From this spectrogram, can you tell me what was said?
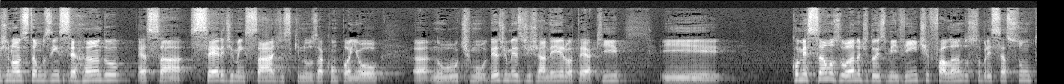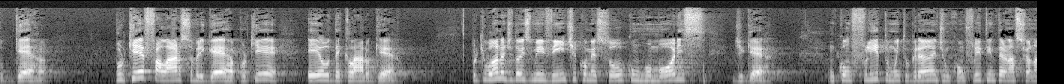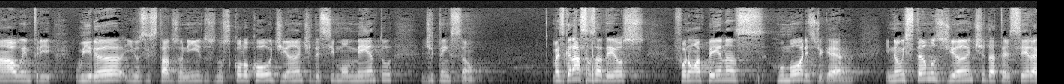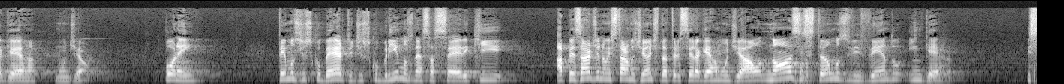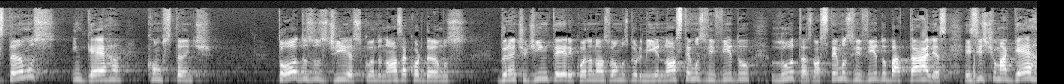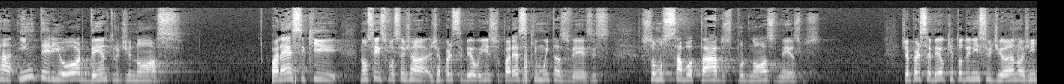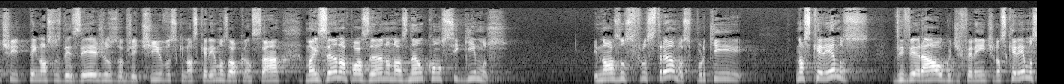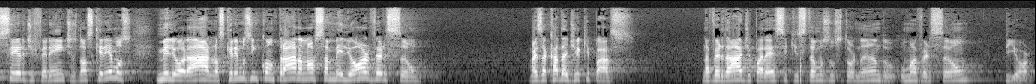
Hoje nós estamos encerrando essa série de mensagens que nos acompanhou uh, no último, desde o mês de janeiro até aqui, e começamos o ano de 2020 falando sobre esse assunto, guerra. Por que falar sobre guerra? Por que eu declaro guerra? Porque o ano de 2020 começou com rumores de guerra. Um conflito muito grande, um conflito internacional entre o Irã e os Estados Unidos nos colocou diante desse momento de tensão. Mas graças a Deus, foram apenas rumores de guerra e não estamos diante da terceira guerra mundial. Porém, temos descoberto e descobrimos nessa série que, apesar de não estarmos diante da terceira guerra mundial, nós estamos vivendo em guerra. Estamos em guerra constante. Todos os dias, quando nós acordamos, durante o dia inteiro e quando nós vamos dormir, nós temos vivido lutas, nós temos vivido batalhas, existe uma guerra interior dentro de nós. Parece que, não sei se você já, já percebeu isso, parece que muitas vezes somos sabotados por nós mesmos. Já percebeu que todo início de ano a gente tem nossos desejos, objetivos que nós queremos alcançar, mas ano após ano nós não conseguimos. E nós nos frustramos porque nós queremos viver algo diferente, nós queremos ser diferentes, nós queremos melhorar, nós queremos encontrar a nossa melhor versão. Mas a cada dia que passa, na verdade parece que estamos nos tornando uma versão pior.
